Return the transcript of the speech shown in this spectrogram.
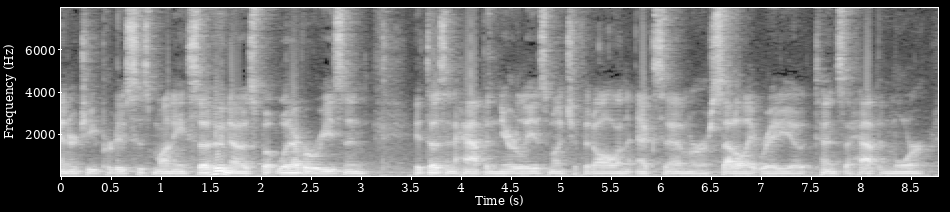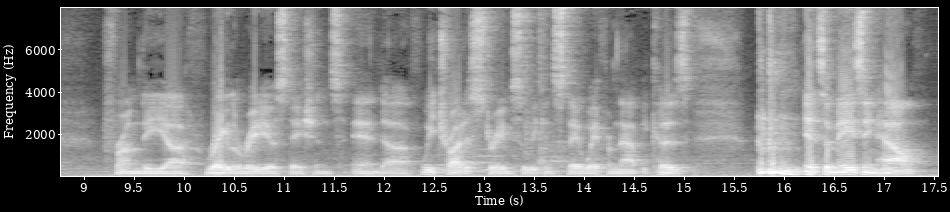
energy produces money. So who knows? But whatever reason, it doesn't happen nearly as much, if at all, on XM or satellite radio. It tends to happen more from the uh, regular radio stations, and uh, we try to stream so we can stay away from that because it's amazing how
